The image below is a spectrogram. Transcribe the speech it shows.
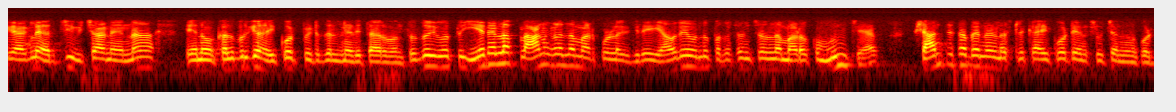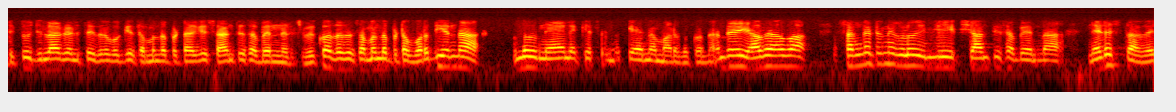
ಈಗಾಗಲೇ ಅರ್ಜಿ ವಿಚಾರಣೆಯನ್ನ ಏನು ಕಲಬುರಗಿ ಹೈಕೋರ್ಟ್ ಪೀಠದಲ್ಲಿ ನಡೀತಾ ಇರುವಂತದ್ದು. ಇವತ್ತು ಏನೆಲ್ಲ ಪ್ಲಾನ್ಗಳನ್ನ ಮಾಡ್ಕೊಳ್ಳಿದೆ ಯಾವುದೇ ಒಂದು ಪಥಸಂಚಲನ ಮಾಡೋಕ್ಕೂ ಮುಂಚೆ ಶಾಂತಿ ಸಭೆಯನ್ನು ನಡೆಸಲಿಕ್ಕೆ ಹೈಕೋರ್ಟ್ ಏನ್ ಸೂಚನೆ ಕೊಟ್ಟಿತ್ತು? ಜಿಲ್ಲಾಡಳಿತ ಇದರ ಬಗ್ಗೆ ಸಂಬಂಧಪಟ್ಟ ಹಾಗೆ ಶಾಂತಿ ಸಭೆಯನ್ನು ನಡೆಸಬೇಕು, ಅದರ ಸಂಬಂಧಪಟ್ಟ ವರದಿಯನ್ನ ಒಂದು ನ್ಯಾಯಾಲಯಕ್ಕೆ ಸಲ್ಲಿಕೆಯನ್ನ ಮಾಡಬೇಕು ಅಂತ. ಅಂದ್ರೆ ಯಾವ್ಯಾವ ಸಂಘಟನೆಗಳು ಇಲ್ಲಿ ಶಾಂತಿ ಸಭೆಯನ್ನ ನಡೆಸ್ತವೆ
